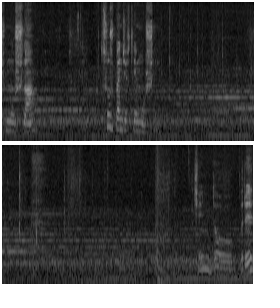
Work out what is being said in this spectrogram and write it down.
Jakaś muszla. Cóż będzie w tej muszli? Dzień dobry.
